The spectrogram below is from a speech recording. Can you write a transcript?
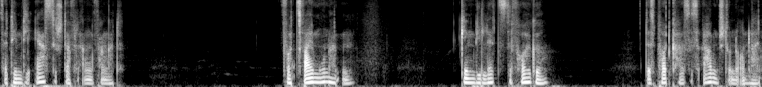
seitdem die erste Staffel angefangen hat. Vor zwei Monaten ging die letzte Folge des Podcasts Abendstunde online.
